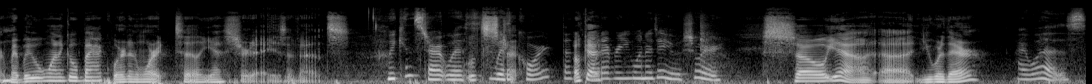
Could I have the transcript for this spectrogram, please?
or maybe we want to go backward and work to yesterday's events. We can start with Let's with start- court. That's Okay. whatever you want to do. Sure. So yeah, uh, you were there. I was.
